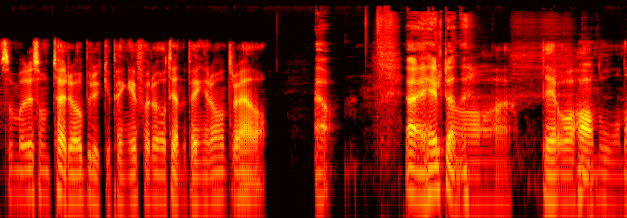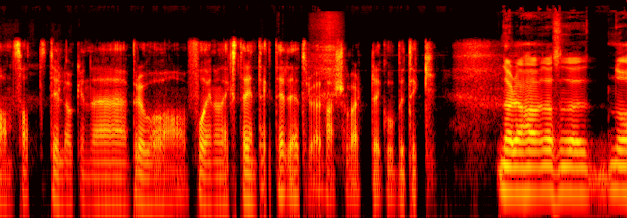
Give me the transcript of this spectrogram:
så må du liksom tørre å bruke penger for å tjene penger òg, tror jeg. da. Ja. Jeg er helt enig. Eh, det å ha noen ansatt til å kunne prøve å få inn noen ekstra inntekter, det tror jeg kanskje har vært god butikk. Har, altså, nå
